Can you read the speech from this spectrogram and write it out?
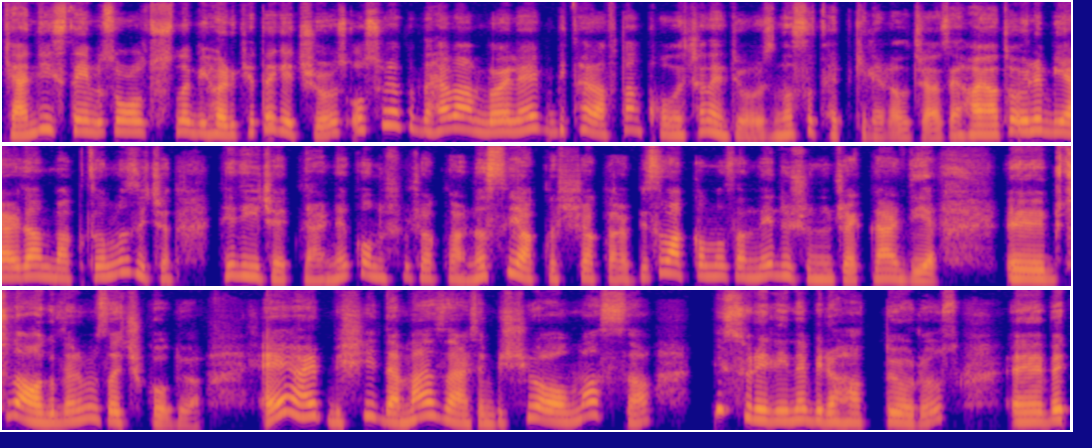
kendi isteğimiz doğrultusunda bir harekete geçiyoruz. O sırada da hemen böyle bir taraftan kolaçan ediyoruz. Nasıl tepkiler alacağız? Yani hayata öyle bir yerden baktığımız için ne diyecekler, ne konuşacaklar, nasıl yaklaşacaklar, bizim hakkımızda ne düşünecekler diye eee, bütün algılarımız açık oluyor. Eğer bir şey demezlerse, bir şey olmazsa bir süreliğine bir rahatlıyoruz, eee, ve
